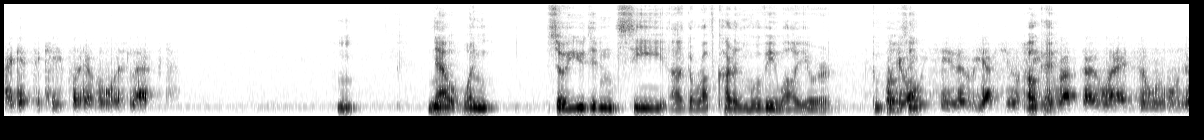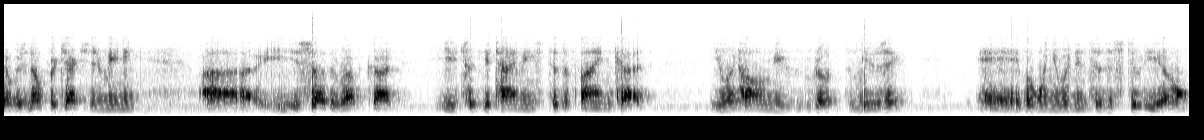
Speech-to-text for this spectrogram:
I get to keep whatever was left. Hmm. Now, when so you didn't see uh, the rough cut of the movie while you were composing. Well, you always see the yes, you'll see Okay. the rough cut. When I, there was no projection, meaning uh, you saw the rough cut, you took your timings to the fine cut, you went home, you wrote the music, uh, but when you went into the studio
